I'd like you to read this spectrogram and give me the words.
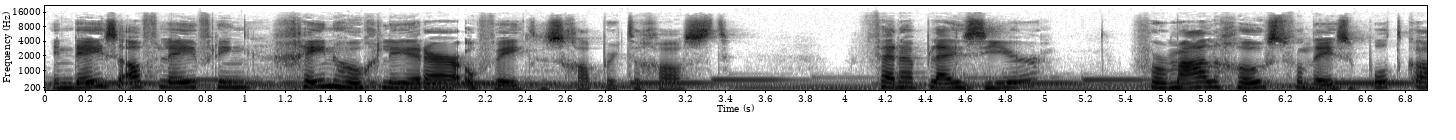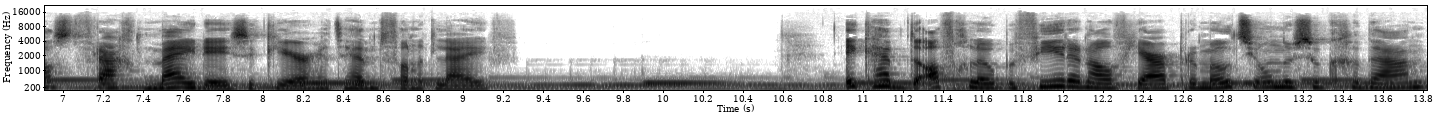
In deze aflevering geen hoogleraar of wetenschapper te gast. Fenna Plezier, voormalig host van deze podcast, vraagt mij deze keer het hemd van het lijf. Ik heb de afgelopen 4,5 jaar promotieonderzoek gedaan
